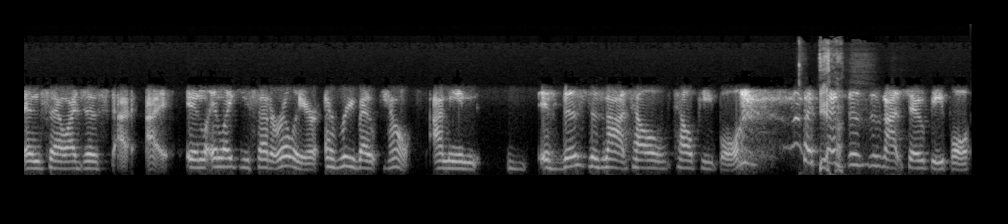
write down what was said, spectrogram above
and so I just, I, I and, and like you said earlier, every vote counts. I mean, if this does not tell tell people, yeah. if this does not show people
